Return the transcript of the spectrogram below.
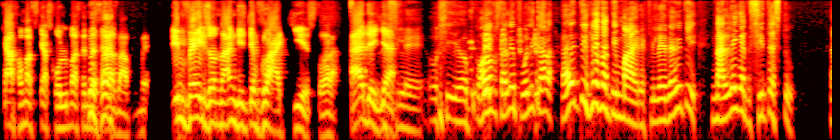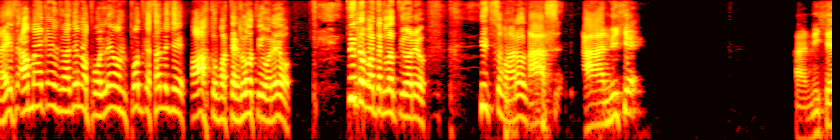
κάθομαστε και ασχολούμαστε με εσάς να πούμε. Invasion Angle και βλακίες τώρα. Άντε, γεια. Φίλε, όχι, ο άνθρωπο τα λέει πολύ καλά. Δηλαδή, τι θες να τιμάει, ρε φίλε, δηλαδή τι, να λέει για τις ήττες του. Δηλαδή, άμα έκανε δηλαδή ο Ναπολέον podcast, θα έλεγε Α, το βατερλό τι ωραίο. τι το βατερλό τι ωραίο; Είσαι σοβαρός. Ας, αν είχε... Αν είχε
